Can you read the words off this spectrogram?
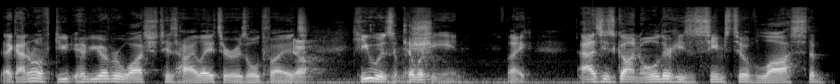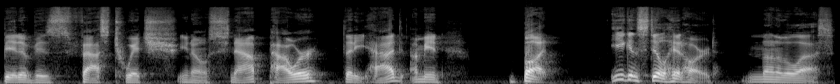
Like I don't know if do you, have you ever watched his highlights or his old fights? Yeah. He was a Killer. machine. Like as he's gotten older, he seems to have lost a bit of his fast twitch, you know, snap power that he had. I mean, but he can still hit hard, nonetheless.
